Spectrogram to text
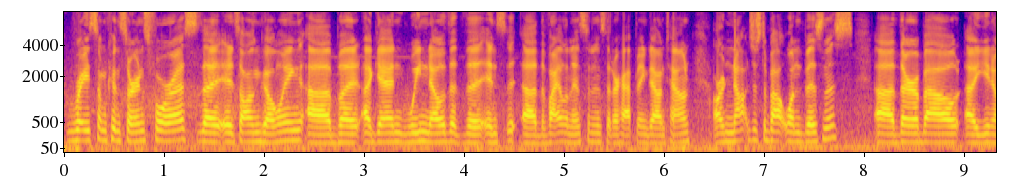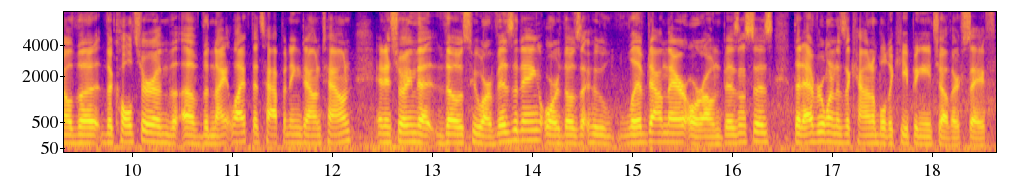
raise some concerns for us that it's ongoing, uh, but again, we know that the uh, the violent incidents that are happening downtown are not just about one business. Uh, they're about uh, you know the the culture and the, of the nightlife that's happening downtown, and ensuring that those who are visiting or those who live down there or own businesses, that everyone is accountable to keeping each other safe.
